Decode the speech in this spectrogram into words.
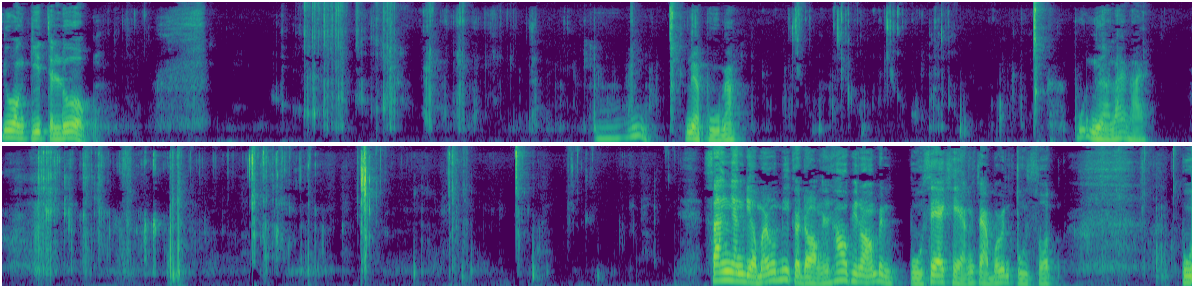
ยู่อังกฤษจะลูก เนื้อปูไหมปูเนื้อหลายหลายสั่งอย่างเดียวมันว่ามีกระดองให้เข้าพี่น้องเป็นปูแช่แข็งจ้ะว่าเป็นปูสด ปู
